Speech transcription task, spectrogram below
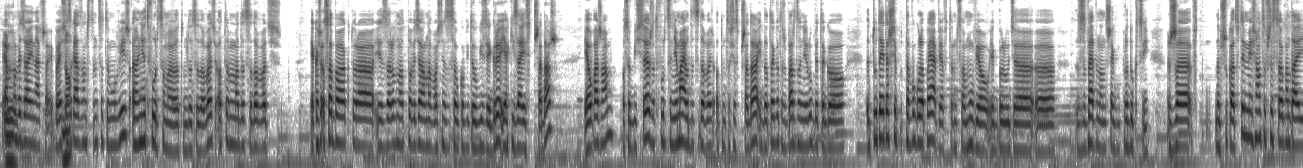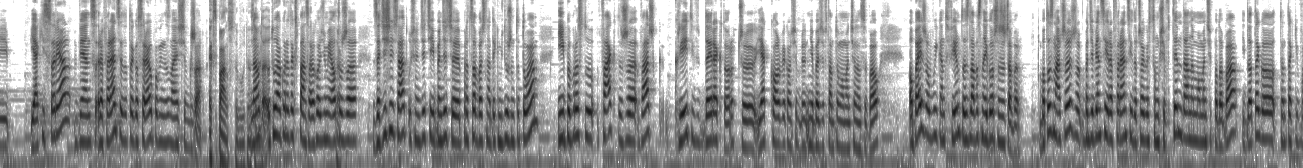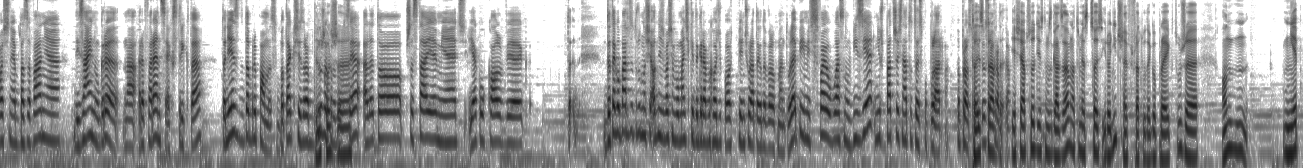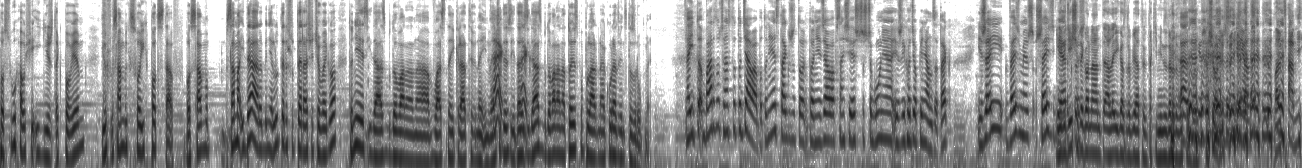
ja bym y, powiedziała inaczej, bo ja się no. zgadzam z tym, co ty mówisz, ale nie twórcy mają o tym decydować. O tym ma decydować jakaś osoba, która jest zarówno odpowiedzialna właśnie za całkowitą wizję gry, jak i za jej sprzedaż. Ja uważam osobiście, że twórcy nie mają decydować o tym, co się sprzeda i do tego też bardzo nie lubię tego. Tutaj też się to w ogóle pojawia w tym, co mówią jakby ludzie y, z wewnątrz jakby produkcji, że w, na przykład w tym miesiącu wszyscy oglądali jakiś serial, więc referencje do tego serialu powinny znaleźć się w grze. Expans to był ten serial. No, tu akurat Expans, ale chodzi mi o tak. to, że za 10 lat usiądziecie i będziecie pracować nad jakimś dużym tytułem i po prostu fakt, że wasz creative director, czy jakkolwiek on się nie będzie w tamtym momencie nazywał, obejrzał w weekend film, to jest dla was najgorsza rzecz ever. Bo to znaczy, że będzie więcej referencji do czegoś, co mu się w tym danym momencie podoba i dlatego ten taki właśnie bazowanie designu gry na referencjach stricte to nie jest dobry pomysł, bo tak się zrobi Tylko, duża produkcja, że... ale to przestaje mieć jakąkolwiek... Do tego bardzo trudno się odnieść właśnie w momencie, kiedy gra wychodzi po pięciu latach developmentu. Lepiej mieć swoją własną wizję, niż patrzeć na to, co jest popularne. Po prostu. To jest, to jest prawda. Kropka. Ja się absolutnie z tym zgadzam, natomiast co jest ironiczne w przypadku tego projektu, że on nie posłuchał się Igi, że tak powiem, już u samych swoich podstaw, bo samo sama idea robienia looter shootera sieciowego to nie jest idea zbudowana na własnej kreatywnej inwencji, tak, to jest idea, tak. jest idea zbudowana na to jest popularne akurat, więc to zróbmy. No i to bardzo często to działa, bo to nie jest tak, że to, to nie działa w sensie jeszcze szczególnie, jeżeli chodzi o pieniądze, tak? Jeżeli weźmiesz sześć gier... Nie widzieliście któryś... tego na Ante, ale Iga zrobiła taki międzynarodowy futbol. Palcami.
